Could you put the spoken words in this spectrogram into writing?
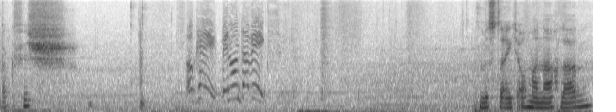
Backfisch. Okay, bin unterwegs. Müsste eigentlich auch mal nachladen.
